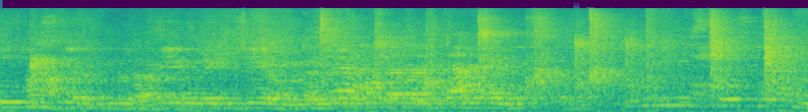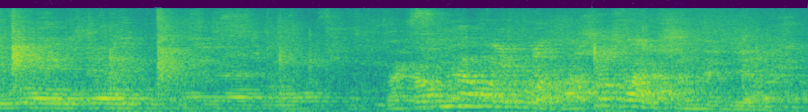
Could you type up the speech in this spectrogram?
Министр внутренних дел. наверное, очень. Так у меня вопрос, а что дальше мы делаем?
